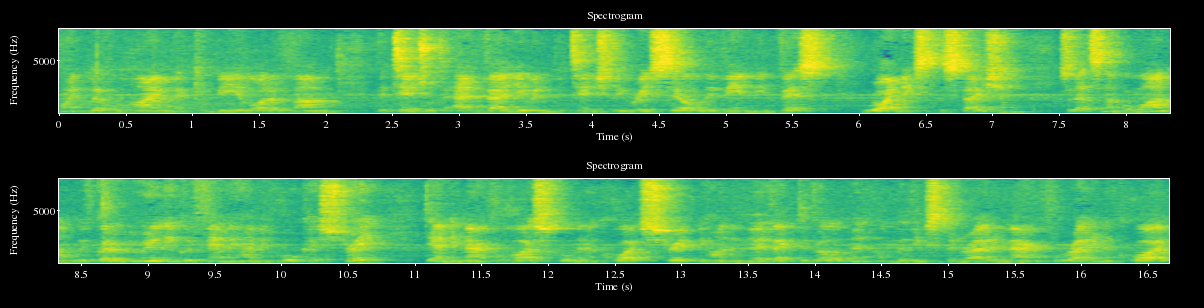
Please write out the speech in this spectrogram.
point level home that can be a lot of um, potential to add value and potentially resell, live in, invest right next to the station. So that's number one. We've got a really good family home in Hawker Street, down near Marrickville High School in a quiet street behind the Mirvac development on Livingstone Road and Marrickville Road in a quiet,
